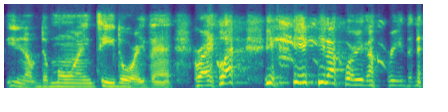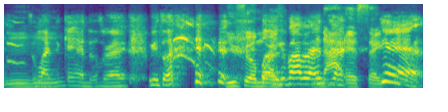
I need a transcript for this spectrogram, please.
you know, Des Moines TDOR event, right? Like you know where you're gonna read the names mm-hmm. like the mm-hmm. candles, right? you feel more like not as safe. Yeah,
